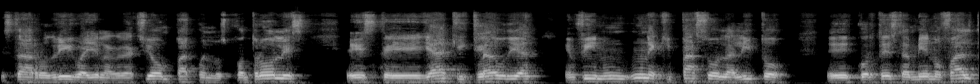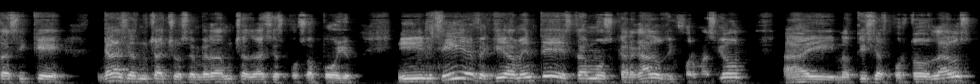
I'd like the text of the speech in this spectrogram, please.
está Rodrigo ahí en la redacción, Paco en los controles, este, Jackie, Claudia, en fin, un, equipazo, Lalito eh, Cortés también no falta, así que gracias muchachos, en verdad muchas gracias por su apoyo. Y sí, efectivamente, estamos cargados de información, hay noticias por todos lados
